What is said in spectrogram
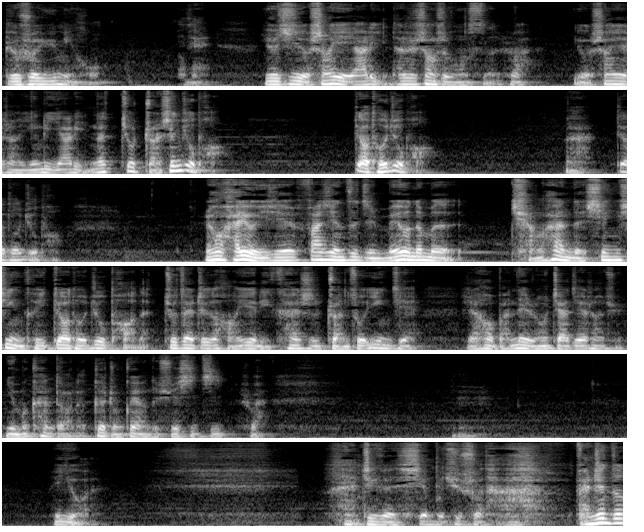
比如说俞敏洪，OK，尤其有商业压力，他是上市公司是吧？有商业上盈利压力，那就转身就跑，掉头就跑，啊，掉头就跑。然后还有一些发现自己没有那么强悍的心性，可以掉头就跑的，就在这个行业里开始转做硬件，然后把内容嫁接上去。你们看到了各种各样的学习机，是吧？嗯，也有啊。这个先不去说他啊，反正都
